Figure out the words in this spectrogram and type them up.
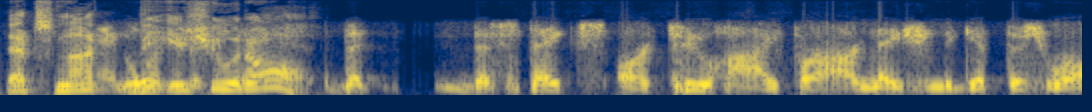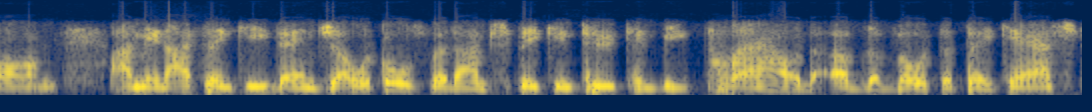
That's not the issue the, at all. The, the stakes are too high for our nation to get this wrong. I mean, I think evangelicals that I'm speaking to can be proud of the vote that they cast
